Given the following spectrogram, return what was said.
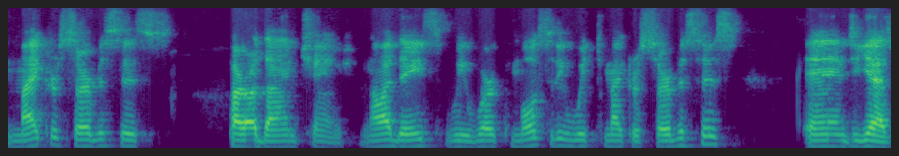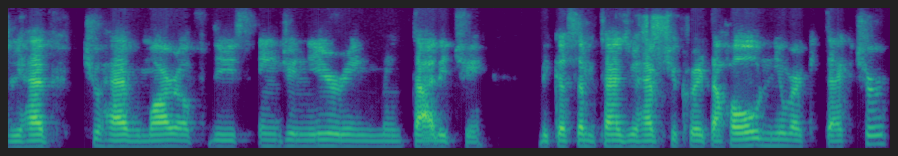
microservices paradigm change. Nowadays, we work mostly with microservices. And yes, we have to have more of this engineering mentality because sometimes we have to create a whole new architecture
